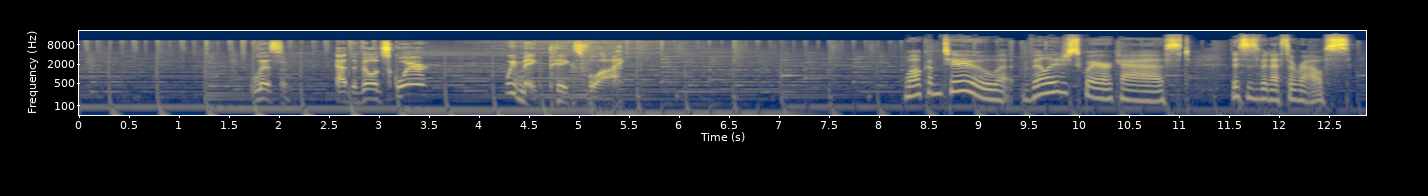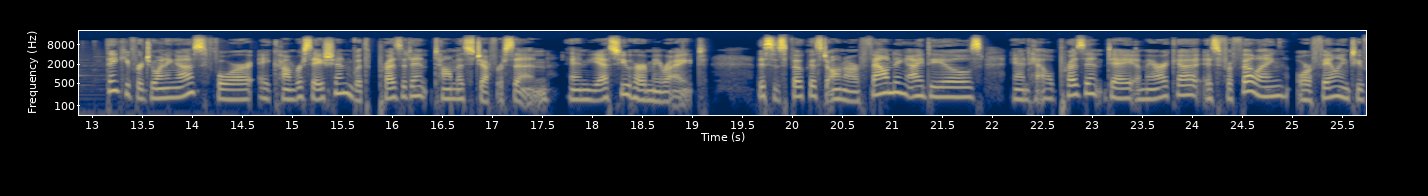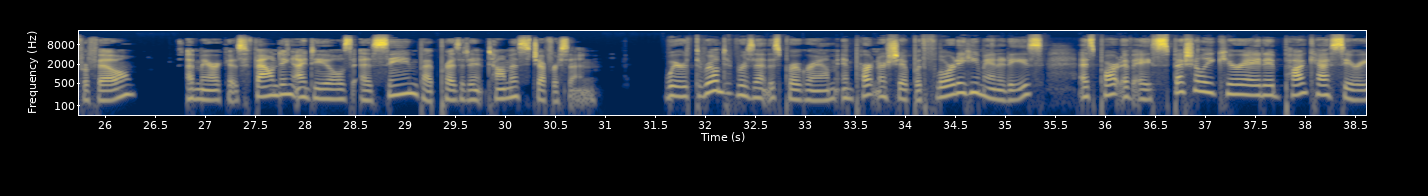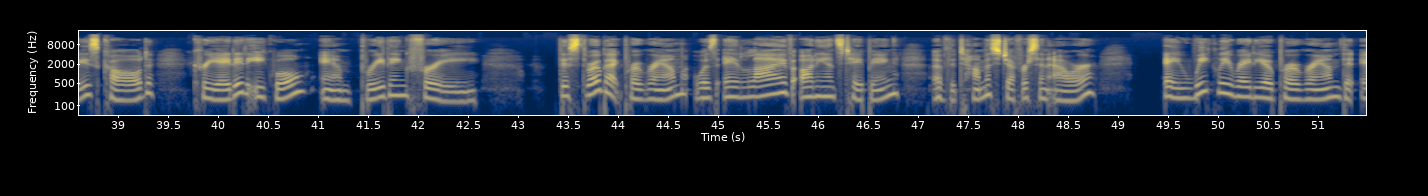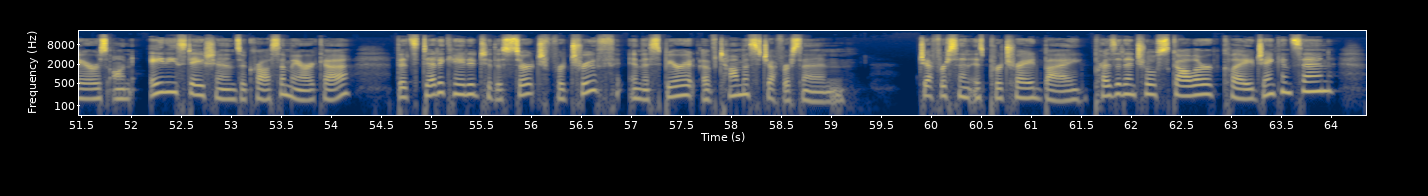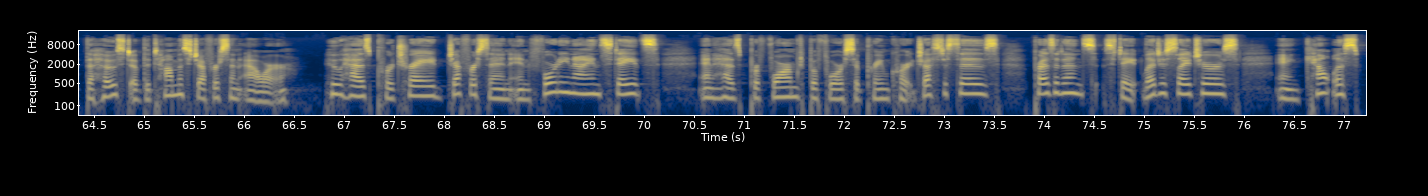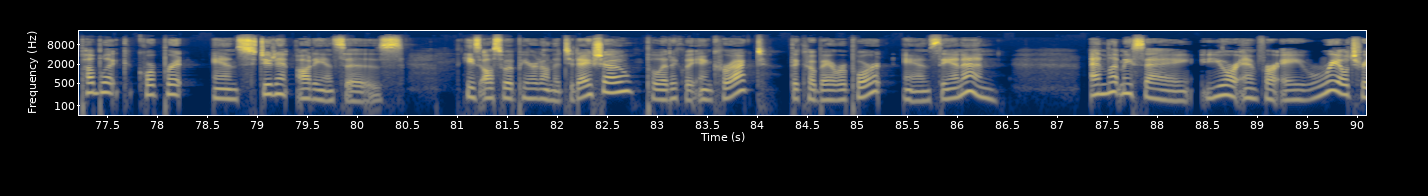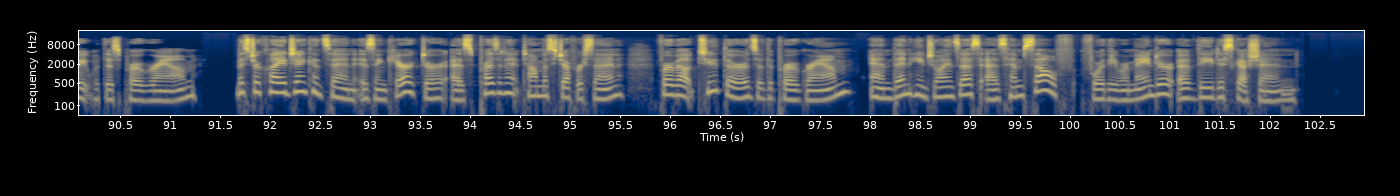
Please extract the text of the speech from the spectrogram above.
Listen, at the Village Square, we make pigs fly. Welcome to Village Squarecast. This is Vanessa Rouse. Thank you for joining us for a conversation with President Thomas Jefferson. And yes, you heard me right. This is focused on our founding ideals and how present day America is fulfilling or failing to fulfill America's founding ideals as seen by President Thomas Jefferson. We're thrilled to present this program in partnership with Florida Humanities as part of a specially curated podcast series called Created Equal and Breathing Free. This throwback program was a live audience taping of the Thomas Jefferson Hour, a weekly radio program that airs on 80 stations across America that's dedicated to the search for truth in the spirit of Thomas Jefferson. Jefferson is portrayed by presidential scholar Clay Jenkinson, the host of the Thomas Jefferson Hour, who has portrayed Jefferson in 49 states and has performed before Supreme Court justices, presidents, state legislatures, and countless public, corporate, and student audiences. He's also appeared on The Today Show, Politically Incorrect, The Colbert Report, and CNN. And let me say, you're in for a real treat with this program. Mr. Clay Jenkinson is in character as President Thomas Jefferson for about two thirds of the program, and then he joins us as himself for the remainder of the discussion.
